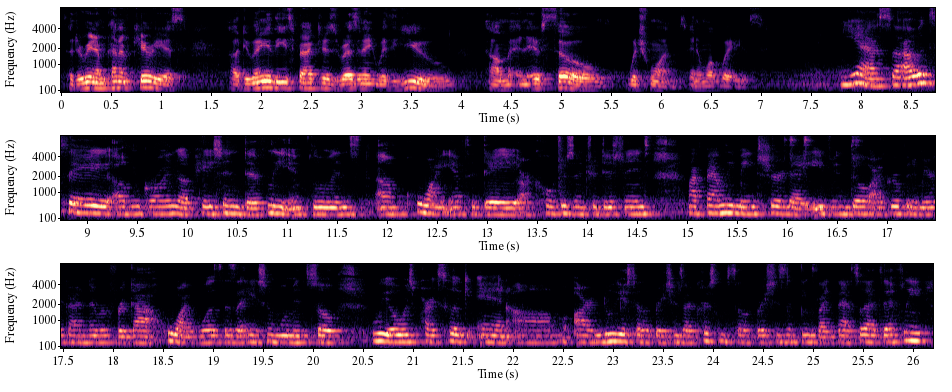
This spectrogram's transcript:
So, Doreen, I'm kind of curious uh, do any of these factors resonate with you? Um, and if so, which ones and in what ways? Yeah, so I would say um, growing up Haitian definitely influenced um, who I am today, our cultures and traditions. My family made sure that even though I grew up in America, I never forgot who I was as a Haitian woman. So we always partook in um, our New Year celebrations, our Christmas celebrations, and things like that. So that definitely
